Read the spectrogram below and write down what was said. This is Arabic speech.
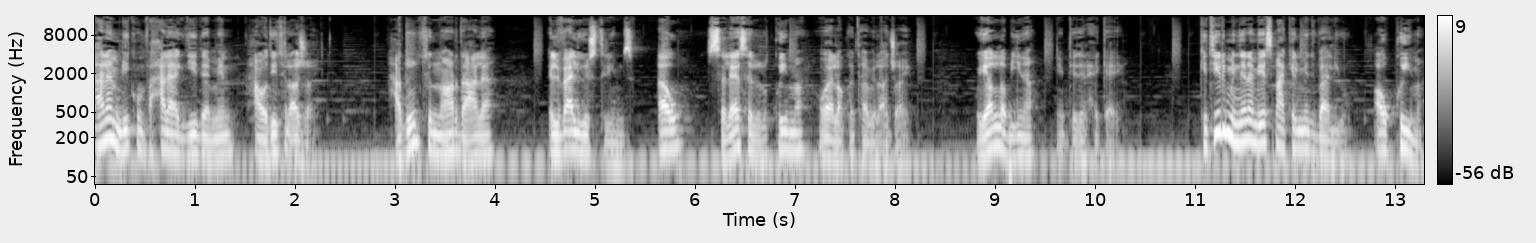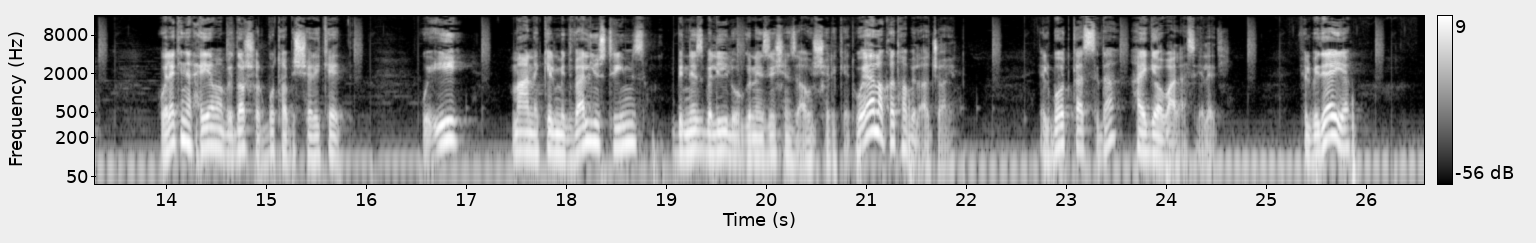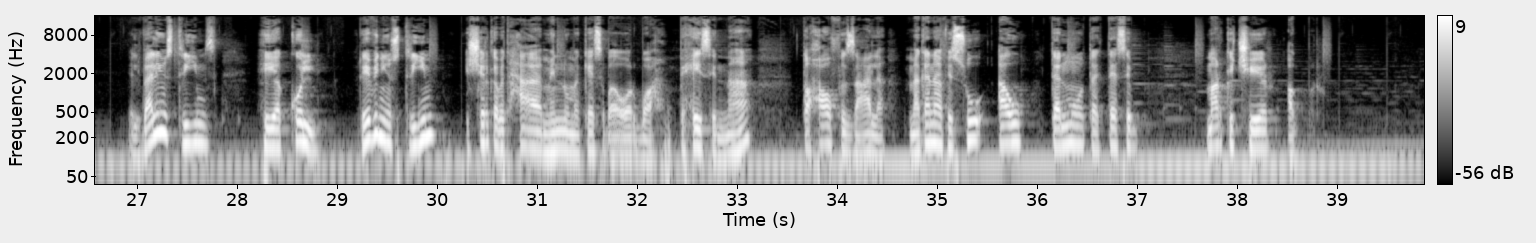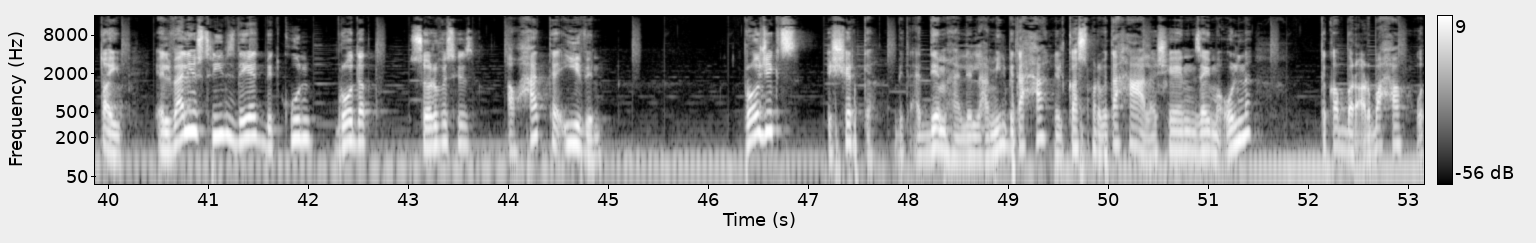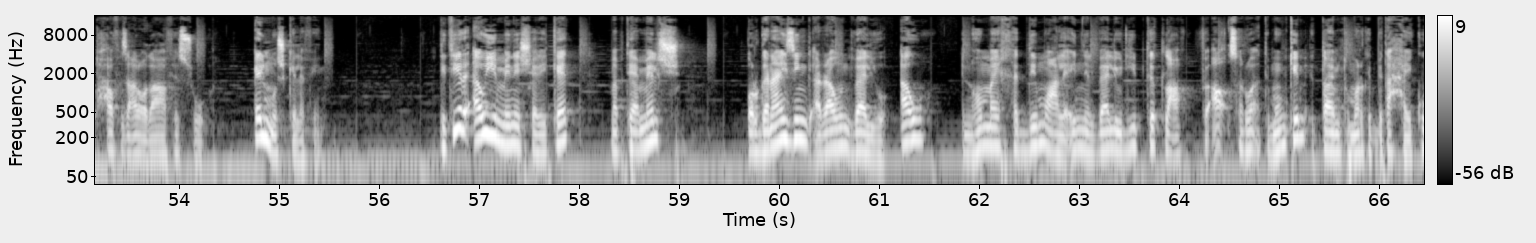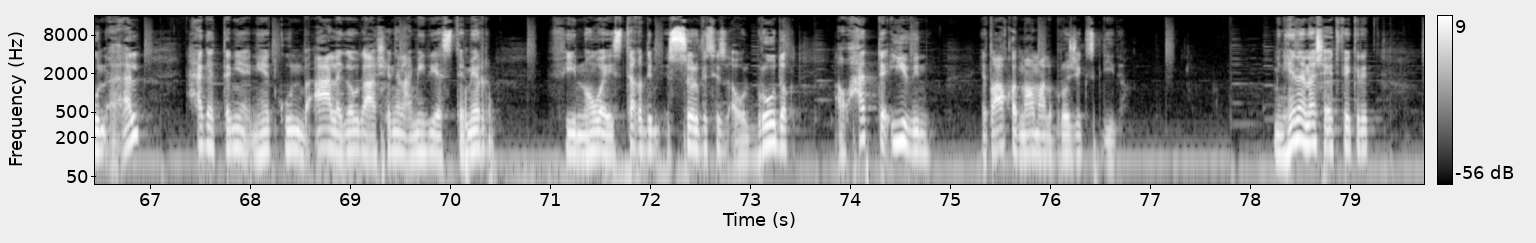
أهلا بيكم في حلقة جديدة من حواديت ال agile حدوته النهارده على ال value streams أو سلاسل القيمة وعلاقتها بال agile ويلا بينا نبتدي الحكاية. كتير مننا بيسمع كلمة value أو قيمة ولكن الحقيقة ما بيقدرش يربطها بالشركات. وإيه معنى كلمة value streams بالنسبة لل organizations أو الشركات؟ وإيه علاقتها بال agile البودكاست ده هيجاوب على الأسئلة دي. في البداية ال value streams هي كل revenue stream الشركة بتحقق منه مكاسب أو أرباح بحيث إنها تحافظ على مكانها في السوق أو تنمو وتكتسب market share أكبر طيب ال value streams ديت بتكون product services أو حتى even projects الشركة بتقدمها للعميل بتاعها لل customer بتاعها علشان زي ما قلنا تكبر أرباحها وتحافظ على وضعها في السوق المشكلة فين؟ كتير قوي من الشركات ما بتعملش organizing around value أو ان هم يخدموا على ان ال value دي بتطلع في اقصر وقت ممكن ال time to market بتاعها يكون أقل. الحاجة التانية ان هي تكون بأعلى جودة عشان العميل يستمر في ان هو يستخدم ال services أو ال product أو حتى even يتعاقد معاهم على projects جديدة. من هنا نشأت فكرة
